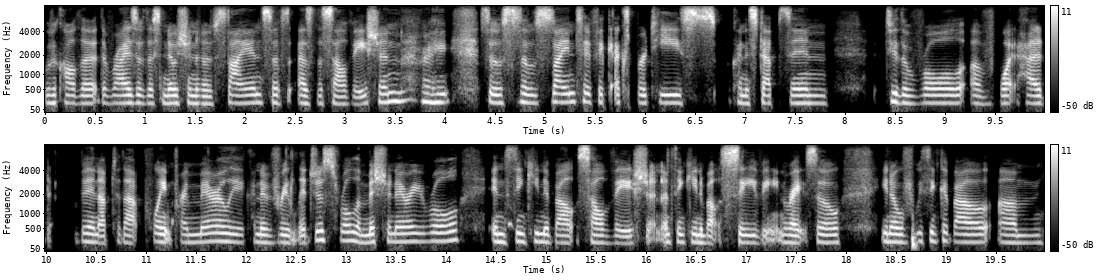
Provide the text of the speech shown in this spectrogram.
we call the, the rise of this notion of science as, as the salvation, right? So, so scientific expertise kind of steps in to the role of what had been up to that point primarily a kind of religious role, a missionary role in thinking about salvation and thinking about saving, right? So, you know, if we think about um,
